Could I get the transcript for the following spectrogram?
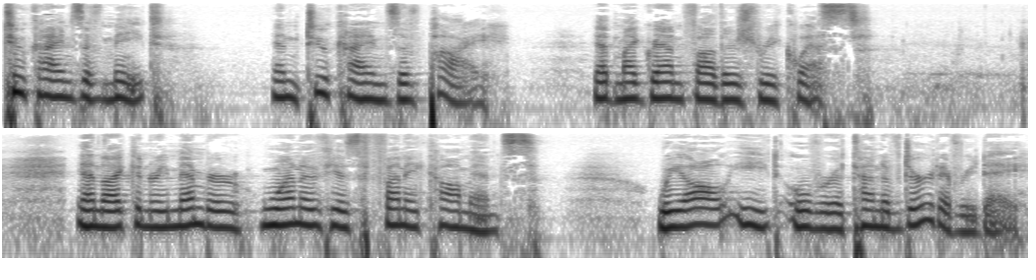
Two kinds of meat and two kinds of pie at my grandfather's request. And I can remember one of his funny comments We all eat over a ton of dirt every day.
